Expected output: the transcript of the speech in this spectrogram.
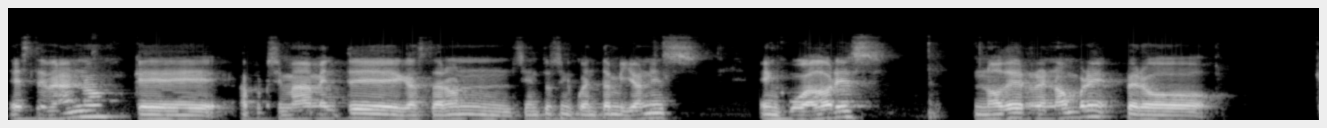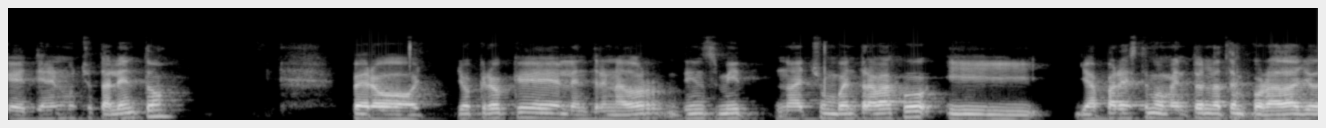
este verano, que aproximadamente gastaron 150 millones en jugadores, no de renombre, pero que tienen mucho talento. Pero yo creo que el entrenador Dean Smith no ha hecho un buen trabajo y ya para este momento en la temporada, yo,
